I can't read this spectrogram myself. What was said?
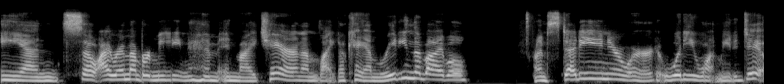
And so I remember meeting him in my chair and I'm like, okay, I'm reading the Bible. I'm studying your word. What do you want me to do?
